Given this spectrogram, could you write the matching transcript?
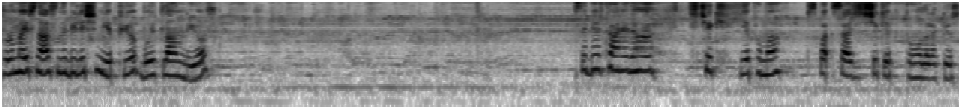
kuruma esnasında birleşim yapıyor, boyutlanmıyor. Size bir tane daha çiçek yapımı, sadece çiçek yapımı olarak göz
